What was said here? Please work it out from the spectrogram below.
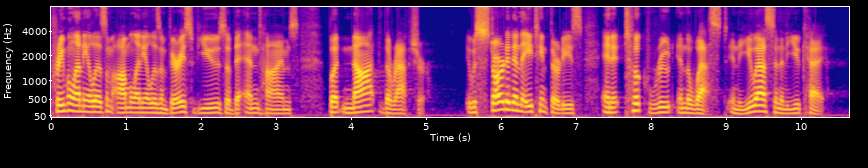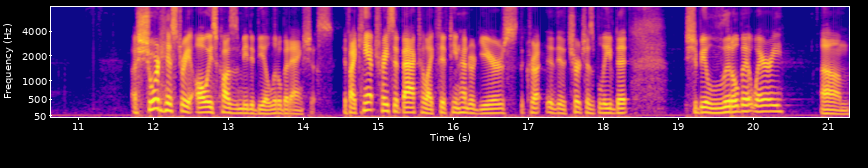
premillennialism, amillennialism, various views of the end times, but not the rapture. It was started in the 1830s and it took root in the West, in the US and in the UK. A short history always causes me to be a little bit anxious. If I can't trace it back to like 1500 years, the, the church has believed it, should be a little bit wary. Um,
